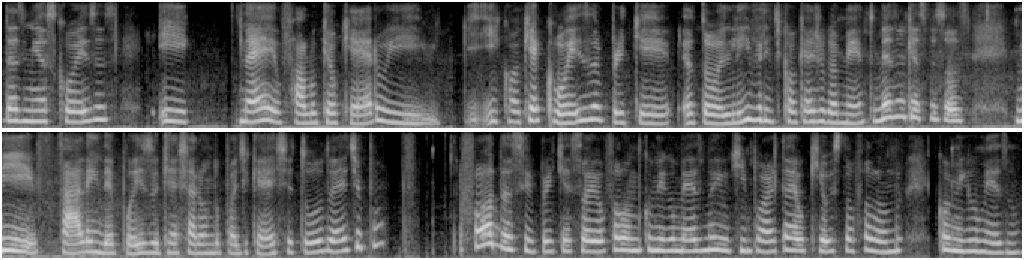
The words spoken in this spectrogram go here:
das minhas coisas e, né, eu falo o que eu quero e e qualquer coisa, porque eu tô livre de qualquer julgamento, mesmo que as pessoas me falem depois o que acharam do podcast e tudo, é tipo, foda-se, porque sou eu falando comigo mesma e o que importa é o que eu estou falando comigo mesma.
